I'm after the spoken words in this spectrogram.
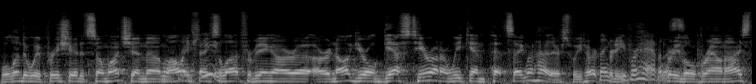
Well, Linda, we appreciate it so much. And uh, Well, Molly, thank thanks you. a lot for being our, uh, our inaugural guest here on our weekend pet segment. Hi there, sweetheart. Thank pretty, you for having Pretty us. little brown eyes. Thank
